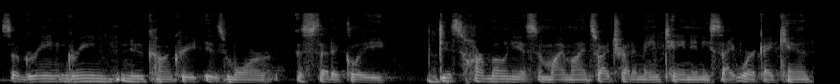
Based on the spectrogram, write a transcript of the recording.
So green, green new concrete is more aesthetically disharmonious in my mind, so I try to maintain any site work I can.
